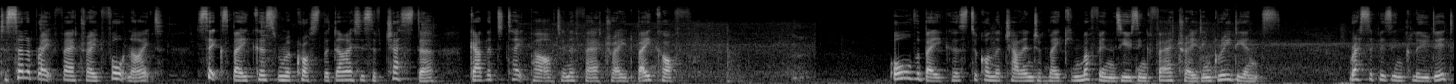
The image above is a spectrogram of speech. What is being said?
To celebrate Fairtrade Fortnight, six bakers from across the Diocese of Chester gathered to take part in a Fairtrade bake-off. All the bakers took on the challenge of making muffins using Fairtrade ingredients. Recipes included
